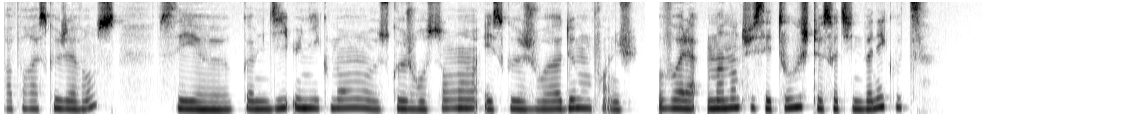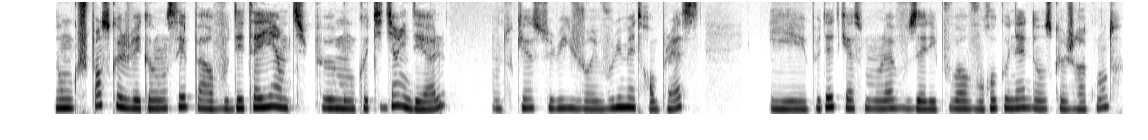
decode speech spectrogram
par rapport à ce que j'avance. C'est comme dit uniquement ce que je ressens et ce que je vois de mon point de vue. Voilà, maintenant tu sais tout, je te souhaite une bonne écoute. Donc je pense que je vais commencer par vous détailler un petit peu mon quotidien idéal, en tout cas celui que j'aurais voulu mettre en place, et peut-être qu'à ce moment-là vous allez pouvoir vous reconnaître dans ce que je raconte,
